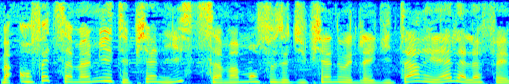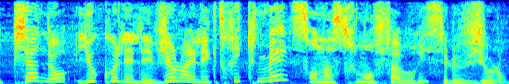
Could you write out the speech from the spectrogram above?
Bah, en fait, sa mamie était pianiste, sa maman faisait du piano et de la guitare, et elle, elle a fait piano, ukulélé, violon électrique, mais son instrument favori, c'est le violon.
